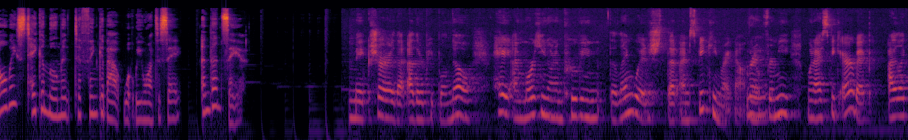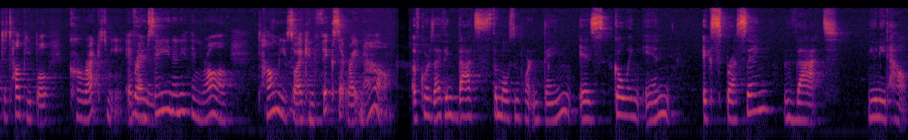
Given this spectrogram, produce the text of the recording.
Always take a moment to think about what we want to say and then say it. Make sure that other people know, hey, I'm working on improving the language that I'm speaking right now. Right. You know, for me, when I speak Arabic, I like to tell people, correct me. If right. I'm saying anything wrong, tell me so I can fix it right now of course i think that's the most important thing is going in expressing that you need help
